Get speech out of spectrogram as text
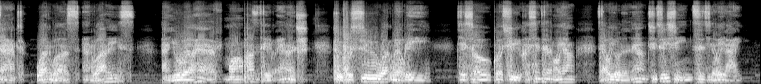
accept what was and what is, and you will have more positive energy to pursue what will be. 接受过去和现在的模样，才会有能量去追寻自己的未来。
